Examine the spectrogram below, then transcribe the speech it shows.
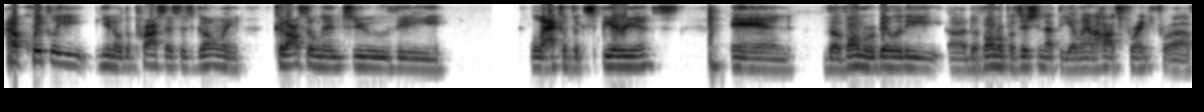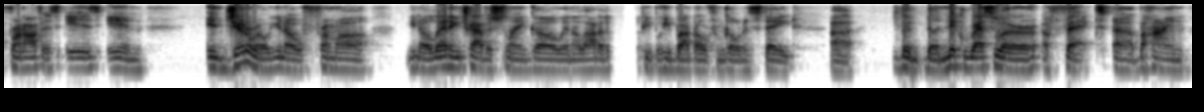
how quickly you know the process is going could also lend to the lack of experience and the vulnerability, uh, the vulnerable position that the Atlanta Hawks front, uh, front office is in in general, you know, from uh, you know, letting Travis Schlenk go and a lot of the people he brought over from Golden State, uh, the the Nick Ressler effect uh, behind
